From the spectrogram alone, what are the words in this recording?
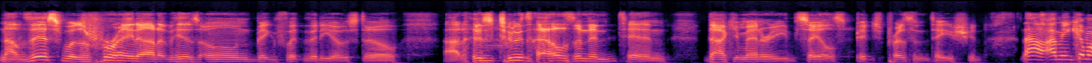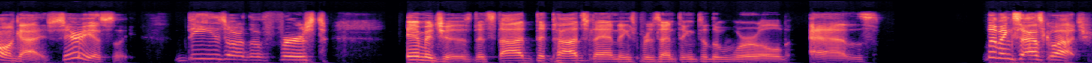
Now this was right out of his own bigfoot video still out of his 2010 documentary sales pitch presentation. Now i mean come on guys. Seriously. These are the first images that Todd, that Todd Standing's presenting to the world as living Sasquatch.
